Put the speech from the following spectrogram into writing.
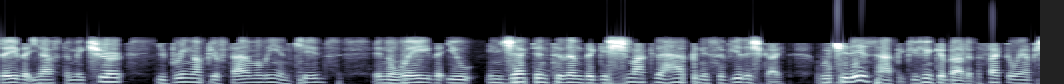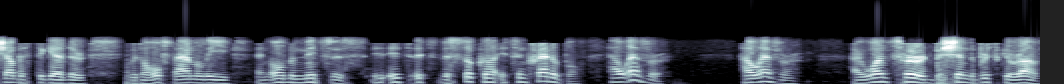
say that you have to make sure you bring up your family and kids in a way that you inject into them the geschmack, the happiness of Yiddishkeit, which it is happy if you think about it. The fact that we have Shabbos together with the whole family and all the mitzvahs, it, it's it's the sukkah, it's incredible. However, however, I once heard Beshen the Brisker Rav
